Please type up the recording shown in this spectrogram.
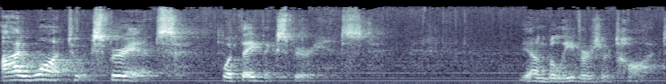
I want to experience what they've experienced. The unbelievers are taught,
